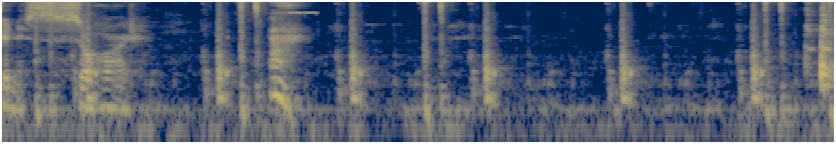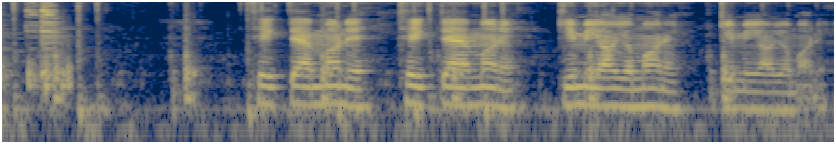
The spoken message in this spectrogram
Goodness, so hard. Take that money. Take that money. Give me all your money. Give me all your money.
